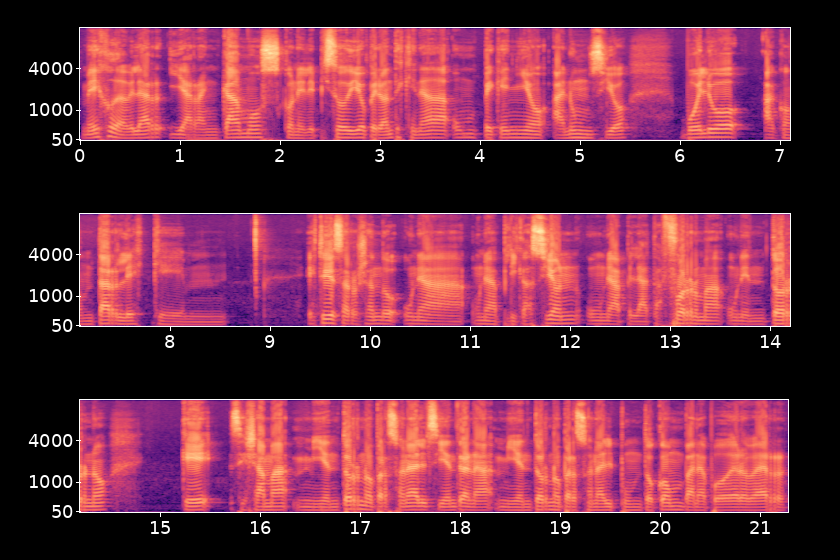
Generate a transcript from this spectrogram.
me dejo de hablar y arrancamos con el episodio, pero antes que nada un pequeño anuncio. Vuelvo a contarles que mm, estoy desarrollando una, aplicación, una plataforma, un entorno que se llama Mi Entorno Personal. Si entran a mientornopersonal.com van a poder ver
